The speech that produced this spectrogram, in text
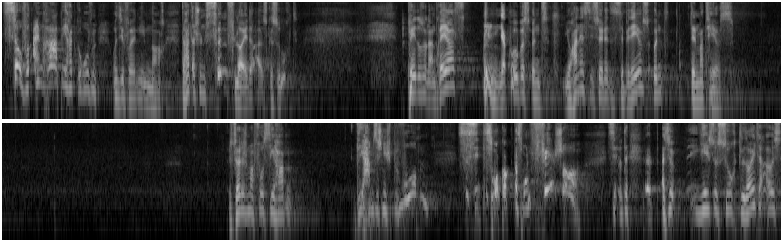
Sofort, ein Rabbi hat gerufen und sie folgen ihm nach. Da hat er schon fünf Leute ausgesucht Petrus und Andreas, Jakobus und Johannes, die Söhne des Zebedeus und den Matthäus. Stellt euch mal vor, sie haben, die haben sich nicht beworben. Das, war Gott, das waren Fischer. Also Jesus sucht Leute aus,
